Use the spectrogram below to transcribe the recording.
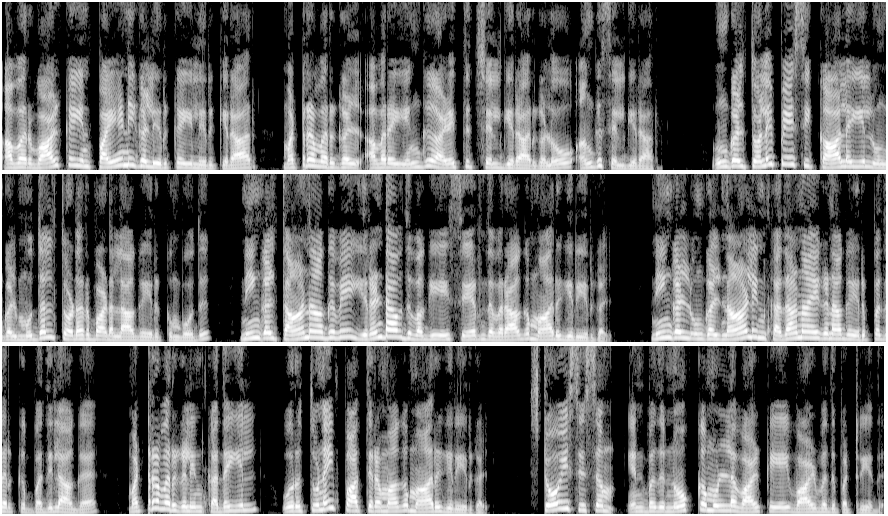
அவர் வாழ்க்கையின் பயணிகள் இருக்கையில் இருக்கிறார். மற்றவர்கள் அவரை எங்கு அழைத்துச் செல்கிறார்களோ அங்கு செல்கிறார். உங்கள் தொலைபேசி காலையில் உங்கள் முதல் தொடர்பாடலாக இருக்கும்போது நீங்கள் தானாகவே இரண்டாவது வகையை சேர்ந்தவராக மாறுகிறீர்கள். நீங்கள் உங்கள் நாளின் கதாநாயகனாக இருப்பதற்கு பதிலாக மற்றவர்களின் கதையில் ஒரு துணை பாத்திரமாக மாறுகிறீர்கள். ஸ்டோயிசிசம் என்பது நோக்கமுள்ள வாழ்க்கையை வாழ்வது பற்றியது.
